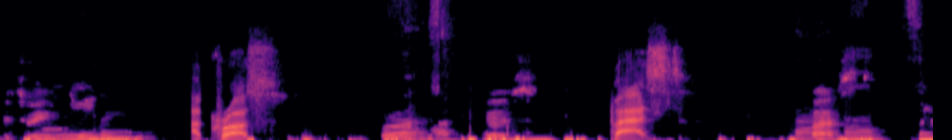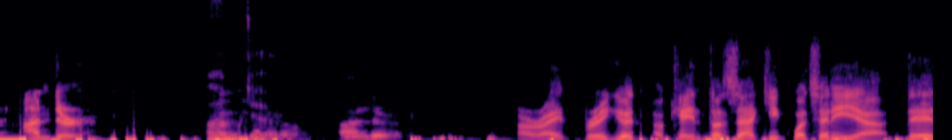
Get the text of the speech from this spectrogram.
Between. across, Yes. past, Past. under. Under. Under. All right, very good. Okay, entonces aquí, ¿cuál sería? The,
